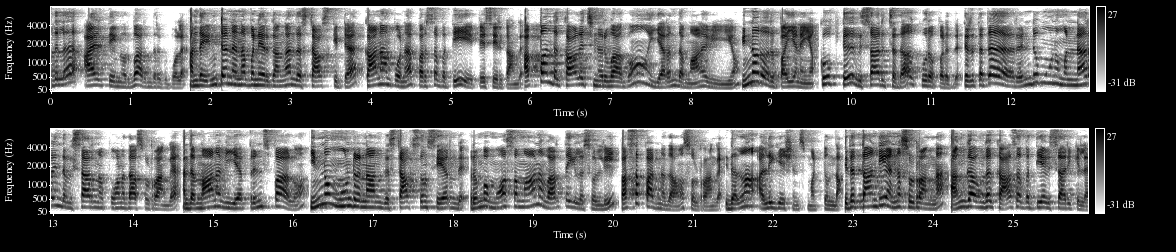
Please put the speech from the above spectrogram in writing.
அதுல ஆயிரத்தி ஐநூறு ரூபாய் இருந்திருக்கு போல. அந்த இன்டர்ன் என்ன பண்ணிருக்காங்க அந்த ஸ்டாஃப்ஸ் கிட்ட காணாம போன பர்ஸை பத்தி பேசியிருக்காங்க. அப்ப அந்த காலேஜ் நிர்வாகம் இறந்த மாணவியையும் இன்னொரு ஒரு பையனையும் கூப்பிட்டு விசாரிச்சதா கூறப்படுது. கிட்டத்தட்ட ரெண்டு மூணு மணி நேரம் இந்த விசாரணை போனதா சொல்றாங்க. அந்த மாணவிய பிரின்சிபாலும் இன்னும் மூன்று நான்கு ஸ்டாஃப்ஸும் சேர்ந்து ரொம்ப மோசமான வார்த்தைகளை சொல்லி வசப்பாடினதாகவும் சொல்றாங்க. இதெல்லாம் அலிகேஷன்ஸ் மட்டும்தான். இதை தாண்டி என்ன சொல்றாங்கன்னா அங்க அவங்க காசை பத்தியே விசாரிக்கல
